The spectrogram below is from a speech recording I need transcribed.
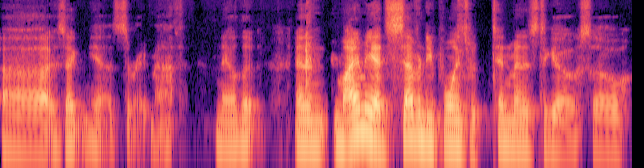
Uh, is that, yeah, that's the right math. Nailed it. And then Miami had 70 points with 10 minutes to go. So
